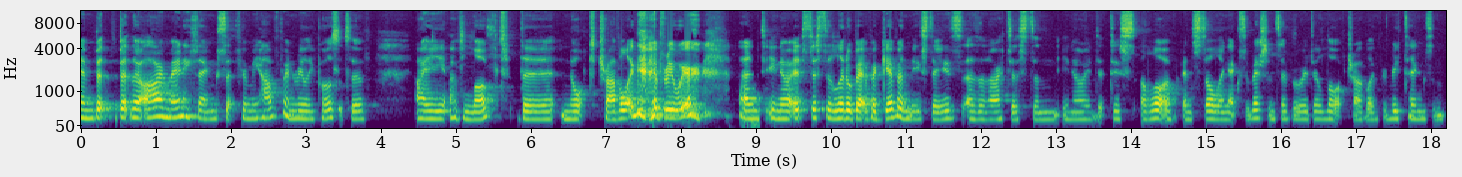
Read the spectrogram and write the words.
Um, but, but there are many things that for me have been really positive. I have loved the not traveling everywhere. And, you know, it's just a little bit of a given these days as an artist. And, you know, there's a lot of installing exhibitions everywhere, do a lot of traveling for meetings and,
